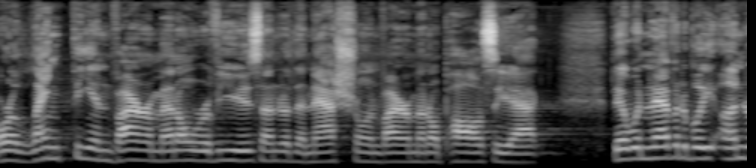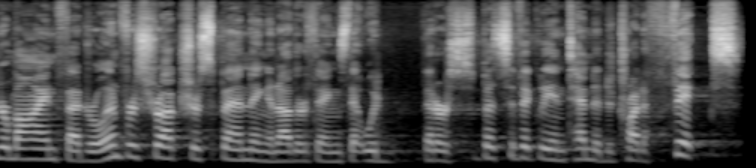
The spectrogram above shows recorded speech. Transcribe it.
or lengthy environmental reviews under the National Environmental Policy Act that would inevitably undermine federal infrastructure spending and other things that, would, that are specifically intended to try to fix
